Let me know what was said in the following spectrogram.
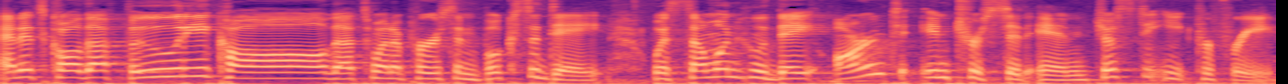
and it's called a foodie call. That's when a person books a date with someone who they aren't interested in just to eat for free.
